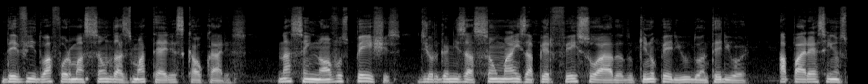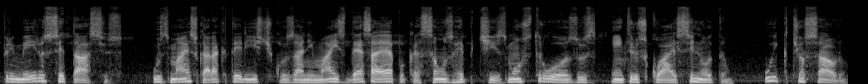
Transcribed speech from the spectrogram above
devido à formação das matérias calcárias. Nascem novos peixes, de organização mais aperfeiçoada do que no período anterior. Aparecem os primeiros cetáceos. Os mais característicos animais dessa época são os reptis monstruosos, entre os quais se notam o ictiosauro,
